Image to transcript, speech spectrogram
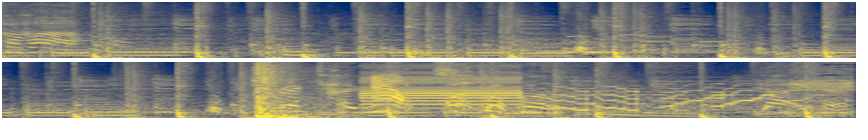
Haha. Ouch. Gotcha.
